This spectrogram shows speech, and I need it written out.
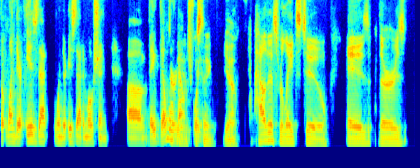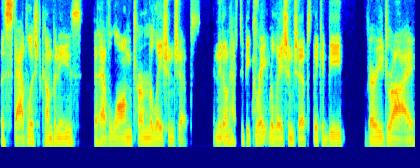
But when there is that, when there is that emotion, um, they they'll move Very mountains for you. Yeah. How this relates to is there's established companies that have long-term relationships and they don't Mhm. have to be great relationships. They could be very dry,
